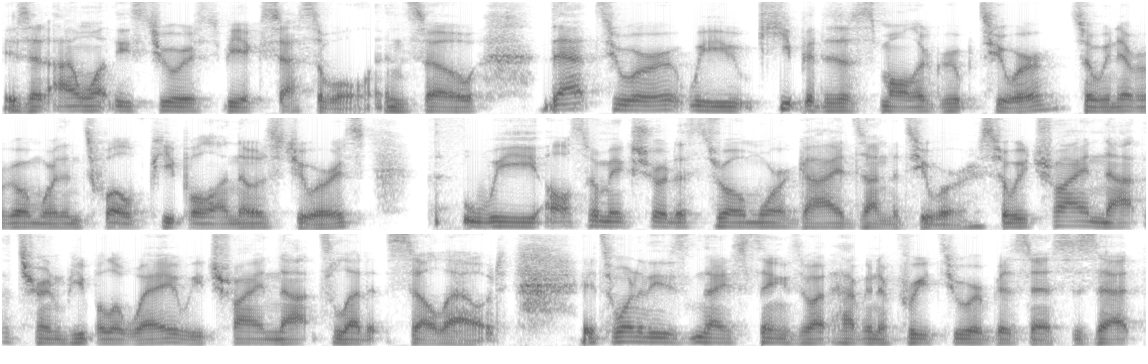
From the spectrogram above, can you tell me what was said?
is that I want these tours to be accessible. And so that tour, we keep it as a smaller group tour. So we never go more than 12 people on those tours. We also make sure to throw more guides on the tour. So we try not to turn people away. We try not to let it sell out. It's one of these nice things about having a free tour business is that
